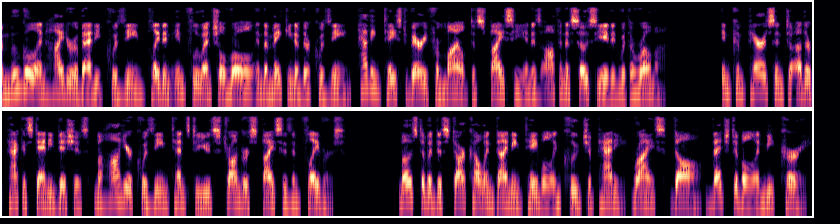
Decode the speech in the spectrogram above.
Mughal and Hyderabadi cuisine played an influential role in the making of their cuisine, having taste vary from mild to spicy and is often associated with aroma. In comparison to other Pakistani dishes, Mahajir cuisine tends to use stronger spices and flavors. Most of a Dastarkhawan dining table include chapati, rice, dal, vegetable and meat curry.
